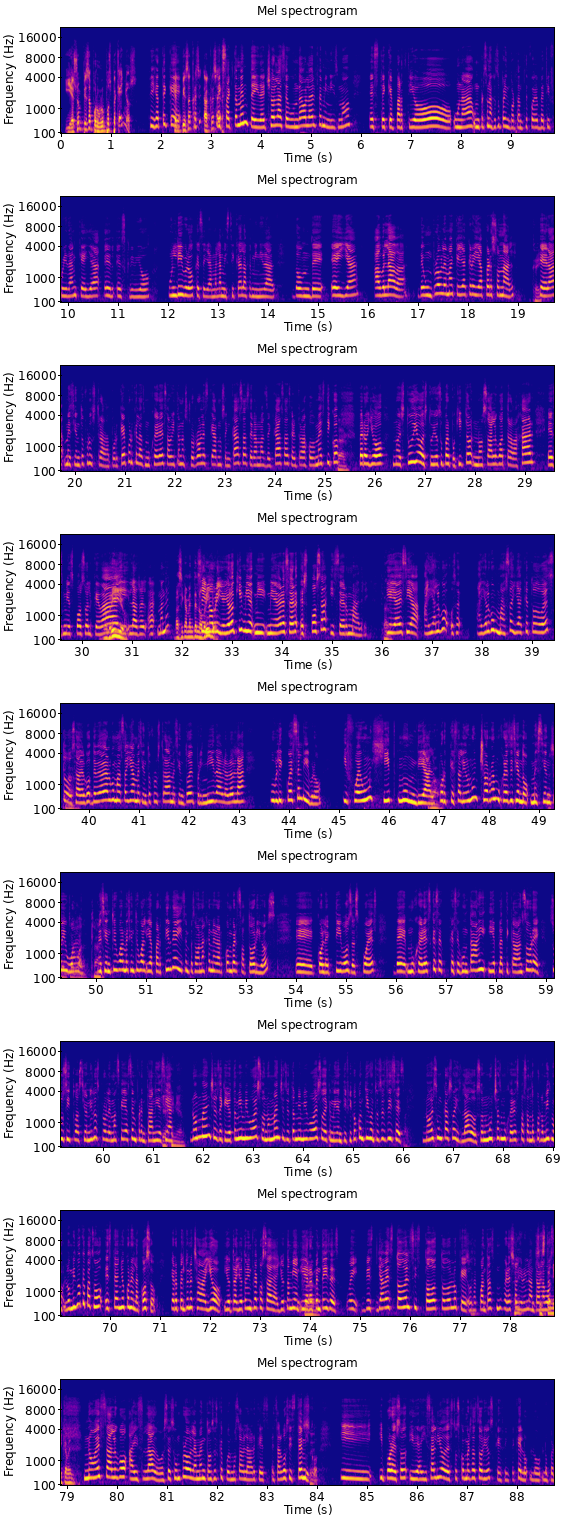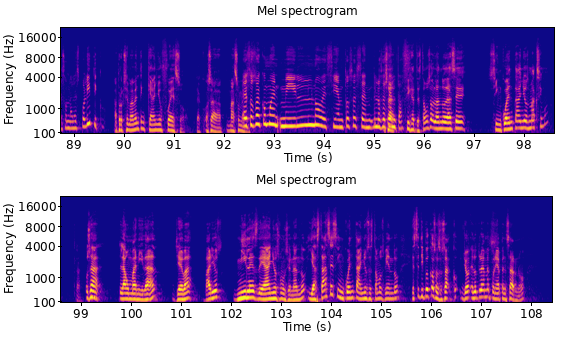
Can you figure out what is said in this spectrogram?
Y eso empieza por grupos pequeños. Fíjate que, empiezan a crecer. Exactamente, y de hecho la segunda ola del feminismo, este, que partió una, un personaje súper importante fue Betty Friedan, que ella escribió un libro que se llama La mística de la feminidad, donde ella hablaba de un problema que ella creía personal, que era me siento frustrada. ¿Por qué? Porque las mujeres ahorita nuestro rol es quedarnos en casa, ser amas de casa, hacer trabajo doméstico, pero yo no estudio, estudio súper poquito, no salgo a trabajar, es mi esposo el que va y las ah, ¿mande? Básicamente no sí, brillo. no brillo. Yo lo que mi, mi, mi, deber es ser esposa y ser madre. Y ella decía, hay algo, o sea, hay algo más allá que todo esto, o sea, algo, debe haber algo más allá, me siento frustrada, me siento deprimida, bla, bla, bla. Publicó ese libro y fue un hit mundial porque salieron un chorro de mujeres diciendo, me siento, igual, me siento igual, me siento igual. Y a partir de ahí se empezaron a generar conversatorios eh, colectivos después de mujeres que se, que se juntaban y, platicaban sobre su situación y los problemas que ellas se enfrentaban y decían, no manches, de que yo también vivo eso, no manches, yo también vivo eso, de que me identifico contigo. Entonces dices, no es un caso aislado, son muchas mujeres pasando por lo mismo. Lo mismo que pasó este año con el acoso, que de repente una chava yo y otra yo también fui acosada, yo también, y de repente dices, güey, ya ves todo el todo todo lo que, o sea, cuántas mujeres salieron y levantaron la voz. No es algo aislado, o sea, es un problema entonces que podemos hablar que es, es algo sistémico. Y, y, por eso, y de ahí salió de estos conversatorios que se dice que lo, lo, personal es político. ¿Aproximadamente en qué año fue eso? O sea, más o menos. Eso fue como en 1960, en los 60. fíjate, estamos hablando de hace 50 años máximo. Claro. O sea, la humanidad lleva varios miles de años funcionando y hasta hace 50 años estamos viendo este tipo de cosas. O sea, yo el otro día me ponía a pensar, ¿no?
